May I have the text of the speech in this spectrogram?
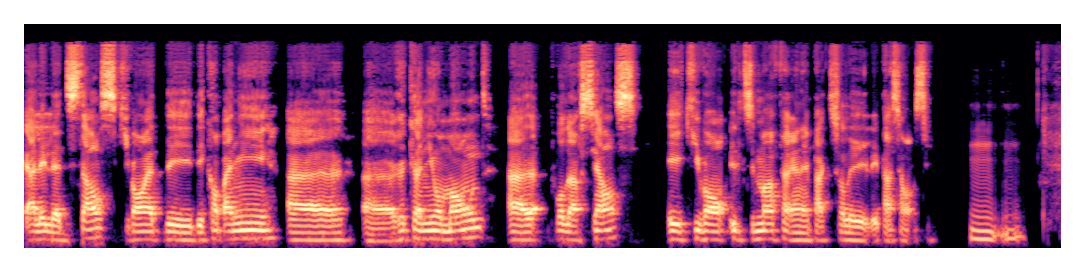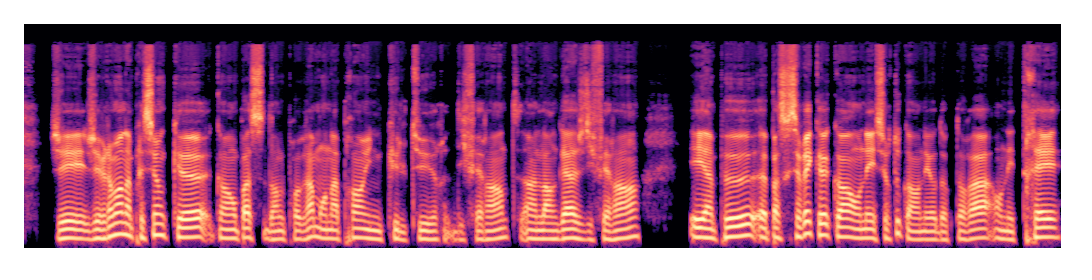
aller la distance, qui vont être des, des compagnies euh, euh, reconnues au monde euh, pour leur science et qui vont ultimement faire un impact sur les, patients aussi. Mmh. J'ai vraiment l'impression que quand on passe dans le programme, on apprend une culture différente, un langage différent et un peu parce que c'est vrai que quand on est surtout quand on est au doctorat, on est très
